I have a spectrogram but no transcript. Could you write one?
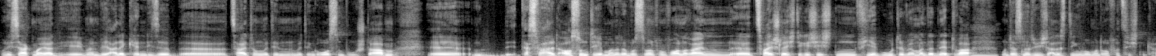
Und ich sag mal, ja, ich meine, wir alle kennen diese äh, Zeitung mit den, mit den großen Buchstaben. Äh, das war halt auch so ein Thema. Ne? Da wusste man von vornherein äh, zwei schlechte Geschichten, vier gute, wenn man da nett war. Mhm. Und das sind natürlich alles Dinge, wo man darauf verzichten kann.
